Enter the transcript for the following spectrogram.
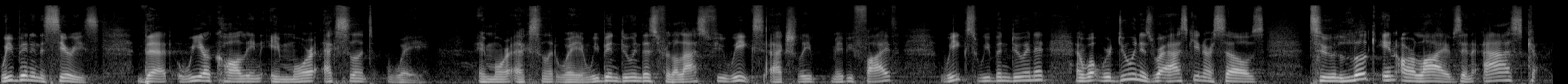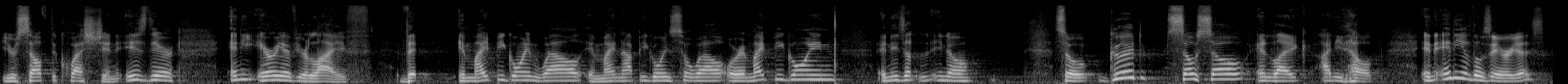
we've been in a series that we are calling A More Excellent Way. A more excellent way. And we've been doing this for the last few weeks, actually, maybe five weeks we've been doing it. And what we're doing is we're asking ourselves to look in our lives and ask yourself the question Is there any area of your life that it might be going well, it might not be going so well, or it might be going, it needs a, you know, so good, so so, and like, I need help. In any of those areas,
